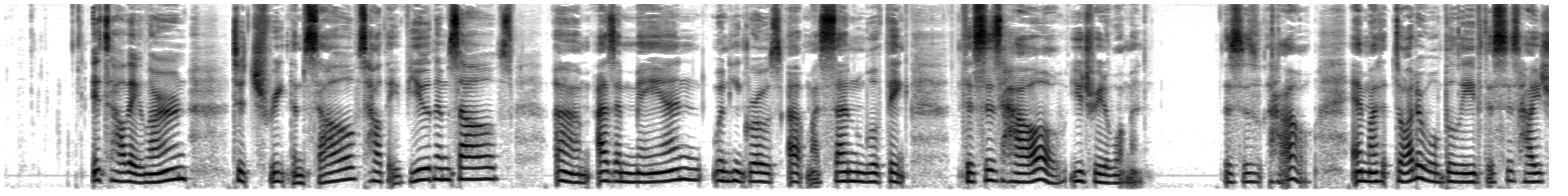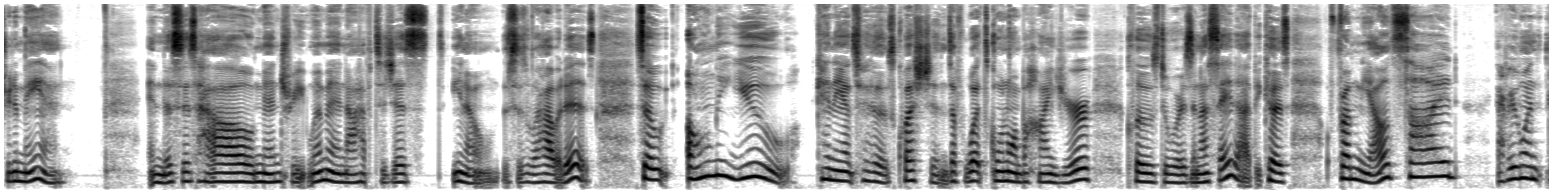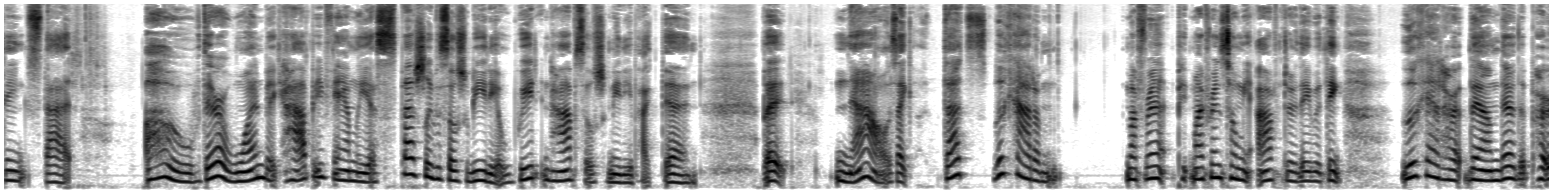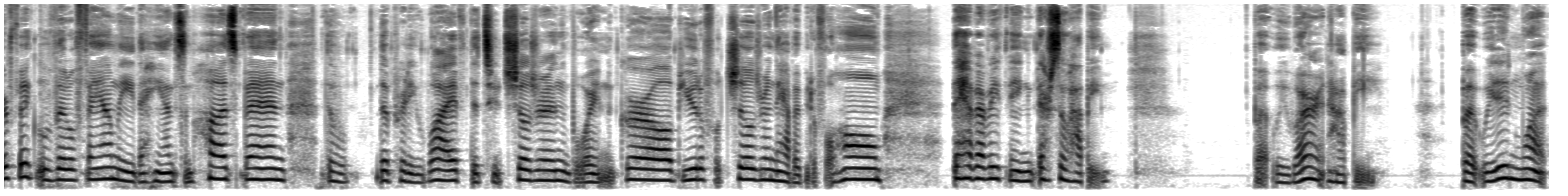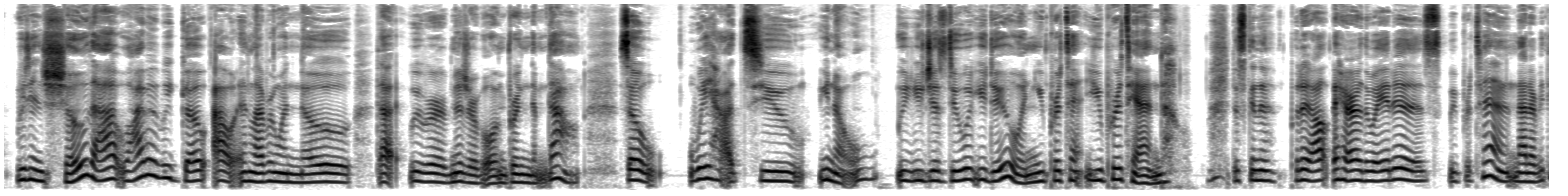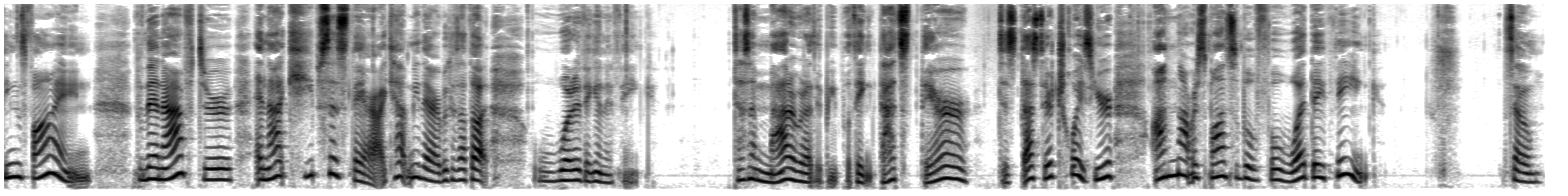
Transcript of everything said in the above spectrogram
It's how they learn to treat themselves, how they view themselves. Um, as a man, when he grows up, my son will think, this is how you treat a woman. This is how. And my daughter will believe this is how you treat a man. And this is how men treat women. I have to just, you know, this is how it is. So only you can answer those questions of what's going on behind your closed doors. And I say that because from the outside, everyone thinks that, oh, they're one big happy family, especially with social media. We didn't have social media back then. But now it's like that's look at them. My friend, my friends told me after they would think, look at her, them. They're the perfect little family. The handsome husband, the the pretty wife, the two children, the boy and the girl, beautiful children. They have a beautiful home. They have everything. They're so happy. But we weren't happy. But we didn't want, we didn't show that. Why would we go out and let everyone know that we were miserable and bring them down? So we had to, you know, you just do what you do and you pretend, you pretend. just gonna put it out there the way it is. We pretend that everything's fine. But then after, and that keeps us there. I kept me there because I thought, what are they gonna think? It doesn't matter what other people think. That's their, that's their choice. You're, I'm not responsible for what they think. So,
